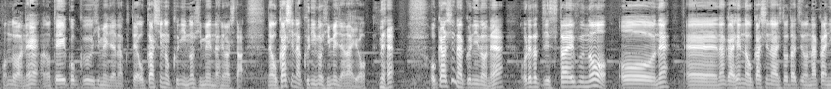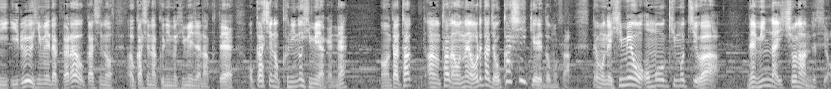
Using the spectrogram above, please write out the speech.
今度はね、あの、帝国姫じゃなくて、お菓子の国の姫になりました。ね、おかしな国の姫じゃないよ。ね。おかしな国のね、俺たちスタイフの、おね、えー、なんか変なおかしな人たちの中にいる姫だから、おかしの、おかしな国の姫じゃなくて、おかしの国の姫やけんね。うん、た、た、あの、ただね、俺たちおかしいけれどもさ、でもね、姫を思う気持ちは、ね、みんな一緒なんですよ。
